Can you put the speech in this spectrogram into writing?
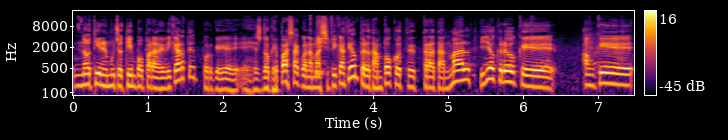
no tienes mucho tiempo para dedicarte, porque es lo que pasa con la masificación, pero tampoco te tratan mal. Y yo creo que, aunque,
